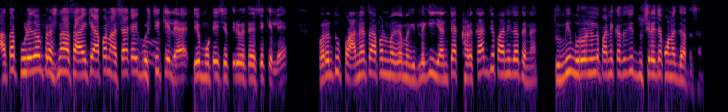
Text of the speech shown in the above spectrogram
आता पुढे जाऊन प्रश्न असा आहे की आपण अशा काही गोष्टी केल्या जे मोठे शेतकरी होते असे केले परंतु पाण्याचं आपण मग बघितलं की यांच्या खडकात जे पाणी जाते ना तुम्ही मुरवलेलं पाणी कदाचित दुसऱ्याच्या कोणात जात असेल.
